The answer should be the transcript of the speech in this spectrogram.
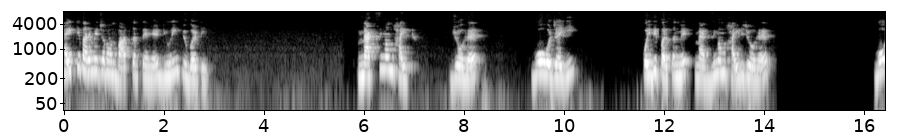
हाइट के बारे में जब हम बात करते हैं, ड्यूरिंग प्यूबर्टी मैक्सिमम हाइट जो है, वो हो जाएगी कोई भी पर्सन में मैक्सिमम हाइट जो है, वो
